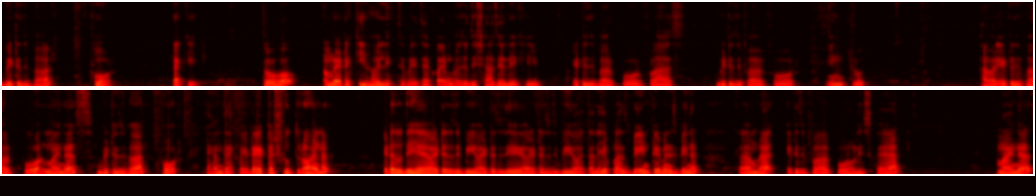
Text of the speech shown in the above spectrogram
b to the power four নাকি? তো আমরা এটা কীভাবে লিখতে পারি? দেখো, আমরা যদি সাজে লিখি a to the power four plus b to the power four into আবার a to the power four minus b to the power four এখন দেখো, এটা একটা সূত্র হয় না? এটা যদি এ হয়, এটা যদি বি হয়, এটা যদি এ হয়, এটা যদি বি হয়, তাহলে a plus b into a minus b না? তাহলে আমরা a to the power four whole square minus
